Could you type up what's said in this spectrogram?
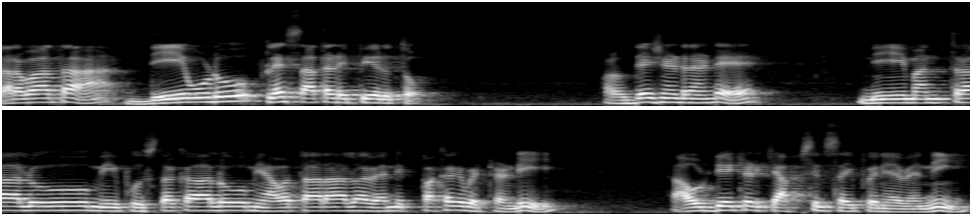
తర్వాత దేవుడు ప్లస్ అతడి పేరుతో. వాళ్ళ ఉద్దేశం ఏంటంటే మీ మంత్రాలు మీ పుస్తకాలు మీ అవతారాలు అవన్నీ పక్కకు పెట్టండి. అవుట్డేటెడ్ క్యాప్సిల్స్ అయిపోయినాయి అవన్నీ.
